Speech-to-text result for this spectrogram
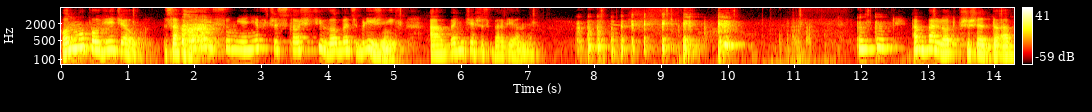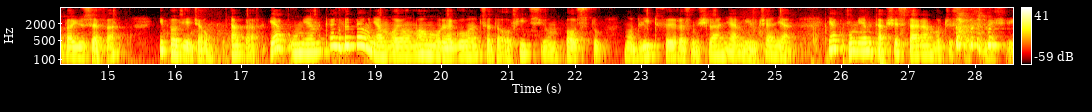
On mu powiedział, Zachowaj sumienie w czystości wobec bliźnich, a będziesz zbawiony. Abba Lot przyszedł do Abba Józefa i powiedział: Abba, jak umiem, tak wypełniam moją małą regułę co do oficjum, postu, modlitwy, rozmyślania, milczenia. Jak umiem, tak się staram o czystość myśli.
